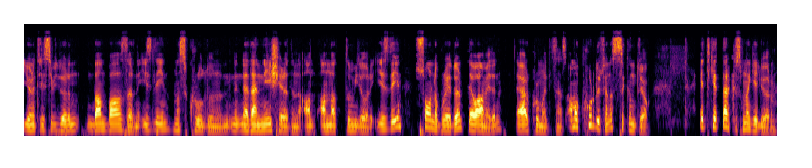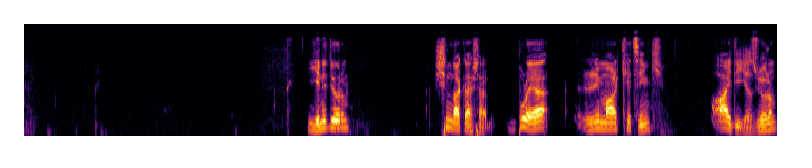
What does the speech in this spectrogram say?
yöneticisi videolarından bazılarını izleyin. Nasıl kurulduğunu, neden ne işe yaradığını an, anlattığım videoları izleyin. Sonra buraya dönüp devam edin. Eğer kurmadıysanız. Ama kurduysanız sıkıntı yok. Etiketler kısmına geliyorum. Yeni diyorum. Şimdi arkadaşlar buraya remarketing ID yazıyorum.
